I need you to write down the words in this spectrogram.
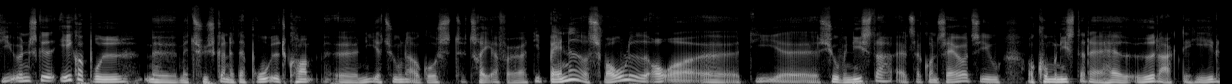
de ønskede ikke at bryde med, med tyskerne, da brudet kom øh, 29. august 43. De bandede og svoglede over øh, de øh, chauvinister, altså konservative og kommunister, der havde ødelagt det hele.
